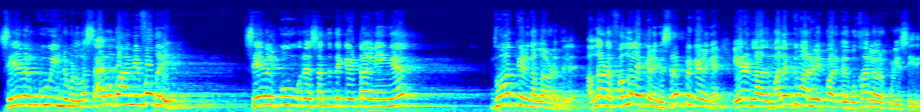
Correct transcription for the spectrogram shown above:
சேவல் கூகின்ற பொழுது வசலுகாமி ஃபதரி சேவல் கூற சத்தத்தை கேட்டால் நீங்க துவா கேளுங்க அல்லாவிடத்துல அல்லாவோட ஃபதுல கேளுங்க சிறப்பை கேளுங்க. ஏனென்றால் அது மலக்குமார்களை பார்க்க புகாரில் வரக்கூடிய செய்தி.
